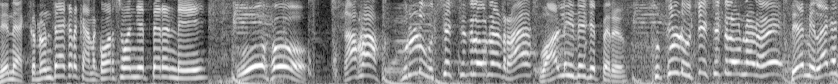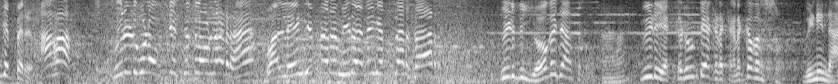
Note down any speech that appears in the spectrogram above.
నేను ఎక్కడుంటే అక్కడ కనకవర్షం అని చెప్పారండి. ఓహో! ఆహా గురుడు ఉచ్చ స్థితిలో ఉన్నాడు రా వాళ్ళు ఇదే చెప్పారు. శుక్రుడు ఉచ్చ స్థితిలో ఉన్నాడు. సేమ్ ఇలాగే చెప్పారు. ఆహా సూర్యుడు కూడా ఉచ్చ స్థితిలో ఉన్నాడు రా వాళ్ళు ఏం చెప్పారు మీరు అదే చెప్తున్నారు సార్. వీడిది యోగ జాతకం. వీడు ఎక్కడుంటే అక్కడ కనకవర్షం. వీడిని నా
